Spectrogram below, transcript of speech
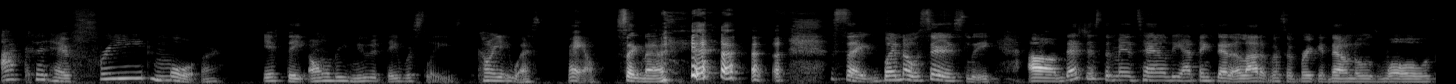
I could have freed more if they only knew that they were slaves. Kanye West. Bam. Say nine. Say, but no, seriously. Um, that's just the mentality. I think that a lot of us are breaking down those walls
